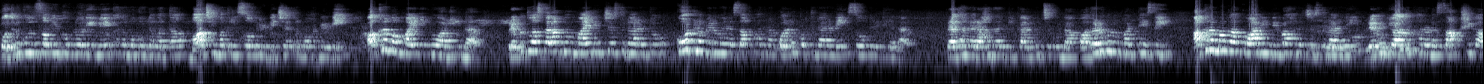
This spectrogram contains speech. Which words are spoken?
పొదులుకూరు సమీపంలోని మేకలమ్మగుంట వద్ద మాజీ మంత్రి సోమిరెడ్డి చంద్రమోహన్ రెడ్డి అక్రమ మైనింగ్ను అడ్డుకున్నారు ప్రభుత్వ స్థలంలో మైనింగ్ చేస్తున్నారంటూ కోట్ల విలువైన సంపాదన కొల్లగొడుతున్నారని సోమిరెడ్డి అన్నారు. ప్రధాన రహదారికి కల్పించకుండా పదడుగులు పట్టేసి అక్రమంగా క్వారీ నిర్వహణ చేస్తున్నారని రెవెన్యూ అధికారుల సాక్షిగా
